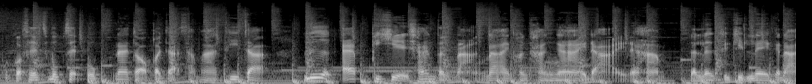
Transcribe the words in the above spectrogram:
ผมกด Facebook เสร็จปุ๊บหน้าจอก็จะสามารถที่จะเลือกแอปพลิเคชันต่างๆ ได้ค่อนข้างง่ายได้นะครับ จะเลือกคือคิดเลขก็ได้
